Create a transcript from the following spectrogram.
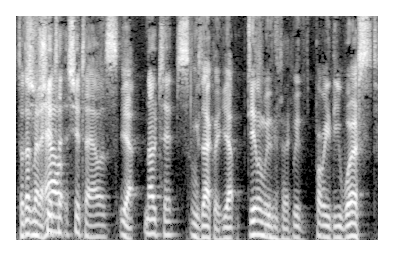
So it doesn't matter shit, how. Shit hours. Yeah. No tips. Exactly. Yep. Dealing with Exactly. with probably the worst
